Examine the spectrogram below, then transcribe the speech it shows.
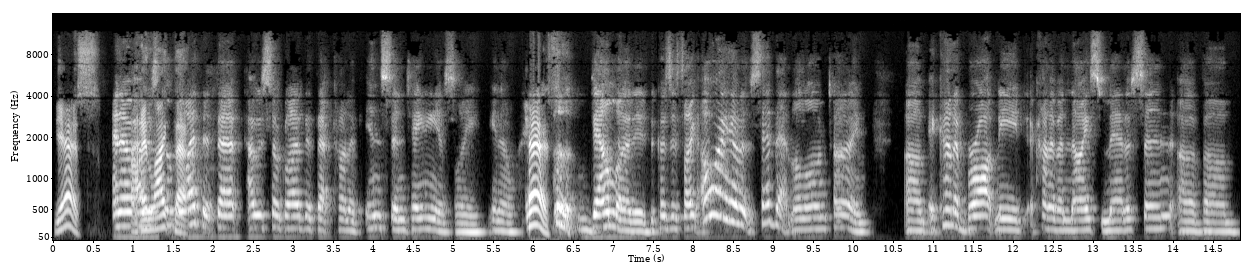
yes. And I, I, I was like so that. glad that that I was so glad that that kind of instantaneously, you know, Yes. downloaded because it's like, oh, I haven't said that in a long time. Um, it kind of brought me kind of a nice medicine of um,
